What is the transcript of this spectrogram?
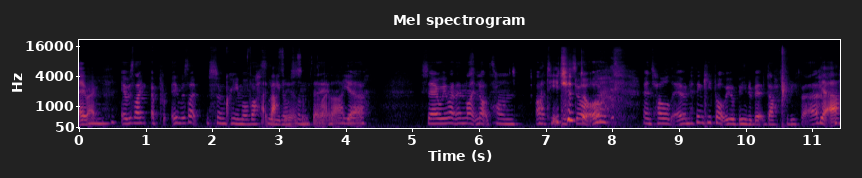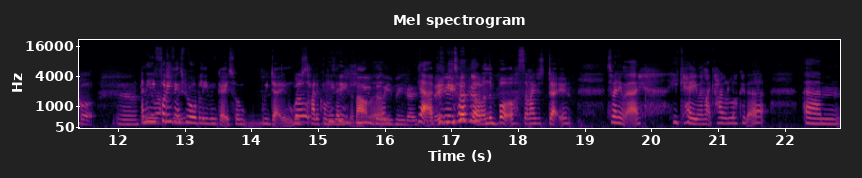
Oh right. It was like a, pr- it was like sun cream or Vaseline, Vaseline or or something, something like that, Yeah. yeah. So we went and like knocked on our, teacher's, door, and told him, and I think he thought we were being a bit daft to be fair. Yeah. But yeah. And We he fully thinks actually- we all believe in ghosts when we don't. We just had a conversation thinks about you them. believe in ghosts. Yeah, because we were talking about it on the bus, and I just don't. So anyway, he came and like had a look at it, um,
